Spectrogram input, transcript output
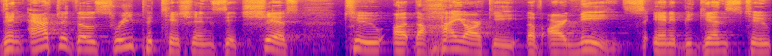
Then, after those three petitions, it shifts to uh, the hierarchy of our needs, and it begins to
